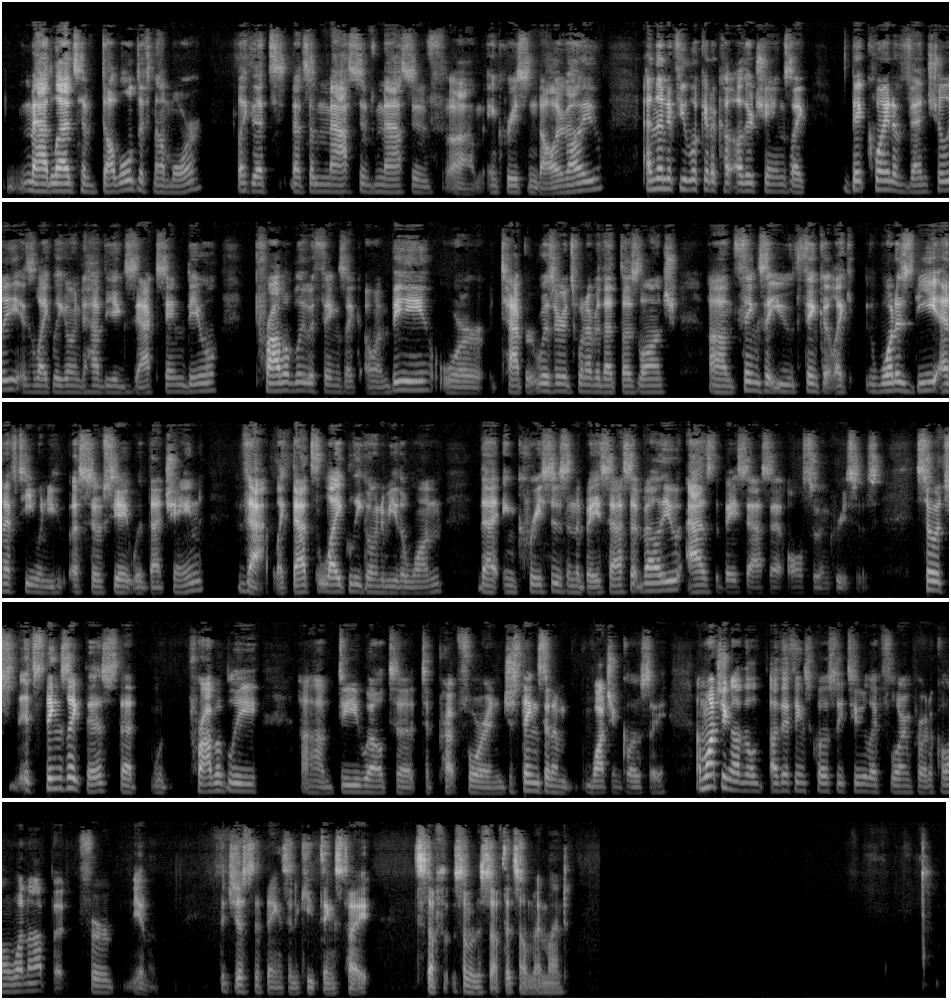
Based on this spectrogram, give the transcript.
Mad Lads have doubled, if not more. Like that's that's a massive, massive um, increase in dollar value. And then if you look at a, other chains like Bitcoin, eventually is likely going to have the exact same deal, probably with things like OMB or Taproot Wizards whenever that does launch um, things that you think of, like what is the NFT when you associate with that chain? That like that's likely going to be the one that increases in the base asset value as the base asset also increases. So it's it's things like this that would probably um, do you well to to prep for, and just things that I'm watching closely. I'm watching other other things closely too, like flooring protocol and whatnot. But for you know, the just the things and to keep things tight, stuff some of the stuff that's on my mind.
